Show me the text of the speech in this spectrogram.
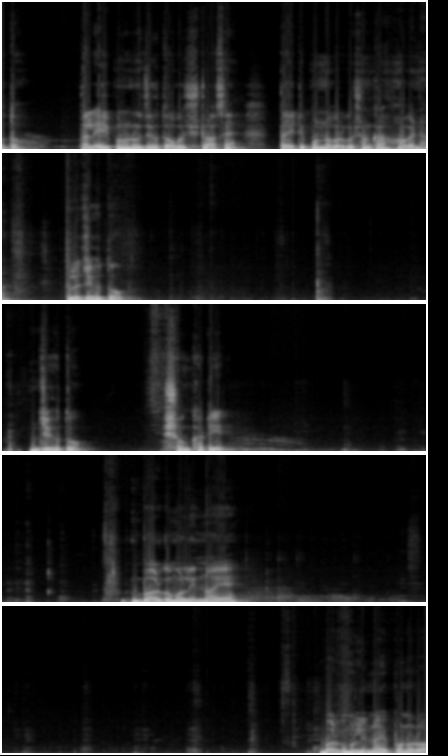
হতো। তাহলে এই পনেরো যেহেতু অবশিষ্ট আছে, তাই এটি পূর্ণবর্গ সংখ্যা হবে না। তাহলে যেহেতু যেহেতু সংখ্যাটির বর্গমূল নির্ণয়ে বর্গমূল নির্ণয়ে পনেরো।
